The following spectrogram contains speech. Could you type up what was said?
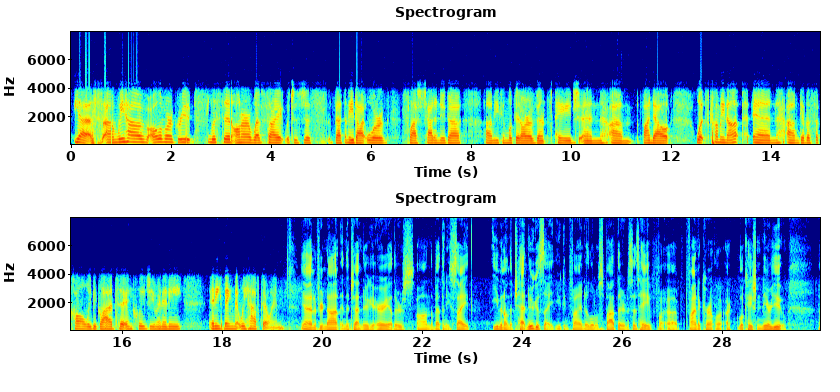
Yes, um, we have all of our groups listed on our website, which is just bethany.org slash Chattanooga. Um, you can look at our events page and um, find out what's coming up and um, give us a call. We'd be glad to include you in any anything that we have going. Yeah, and if you're not in the Chattanooga area, there's on the Bethany site, even on the Chattanooga site, you can find a little spot there that says, "Hey, f- uh, find a current lo- a location near you."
